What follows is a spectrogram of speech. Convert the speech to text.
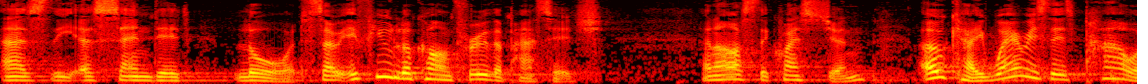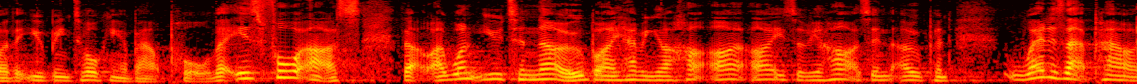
as the ascended Lord. So if you look on through the passage and ask the question, okay, where is this power that you've been talking about, Paul, that is for us, that I want you to know by having your heart, eyes of your hearts opened, where does that power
